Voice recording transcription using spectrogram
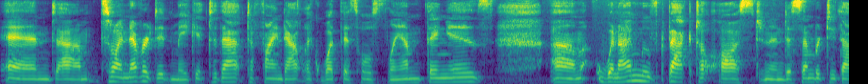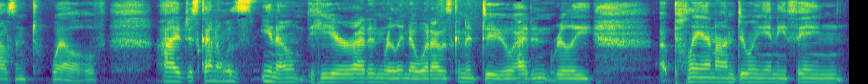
and um, so I never did make it to that to find out like what this whole slam thing is. Um, when I moved back to Austin in December 2012, I just kind of was you know, here. I didn't really know what I was going to do. I didn't really uh, plan on doing anything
